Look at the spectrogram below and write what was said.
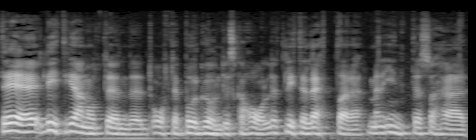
Det är lite grann åt, den, åt det burgundiska hållet, lite lättare men inte så här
